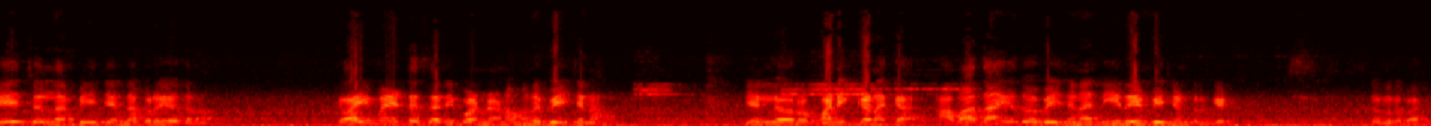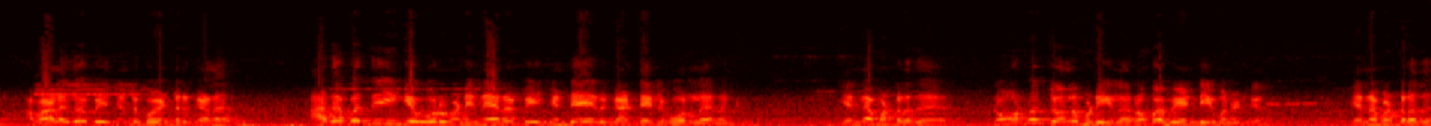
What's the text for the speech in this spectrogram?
பேச்செல்லாம் பேச்சு என்ன பிரயோஜனம்? கிளைமேட்டை சரி பண்ணணும்னு பேசினா. எல்லோரும் மணிக்கணக்கா. அவள் தான் ஏதோ பேசினா. நீரையும் பேசிட்டு இருக்கேன். சொல்லுங்க பார்க்கணும் அவள் ஏதோ பேசிட்டு போயிட்டு இருக்காள்? அதை பற்றி இங்கே ஒரு மணி நேரம் பேசிட்டே இருக்கான் டெலிஃபோனில் எனக்கு. என்ன பண்ணுறது ஒன்றும் சொல்ல முடியல. ரொம்ப வேண்டிய மனுஷன். என்ன பண்ணுறது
